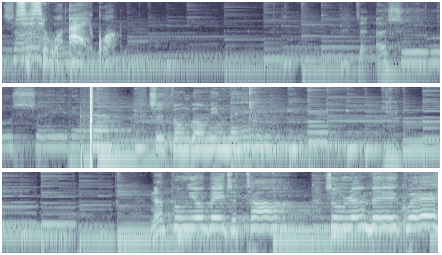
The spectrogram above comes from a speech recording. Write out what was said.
谢谢我爱过。在二十五岁恋爱是风光明媚，男朋友背着她送人玫瑰，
